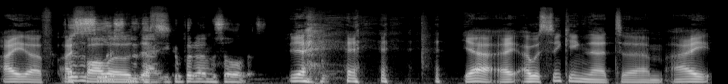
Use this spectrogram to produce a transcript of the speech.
I uh, I follow this. That. You can put it on the syllabus. Yeah. yeah, I, I, was thinking that um, I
